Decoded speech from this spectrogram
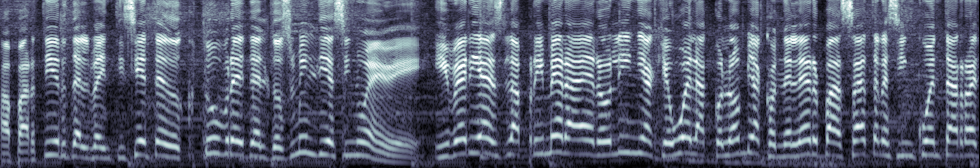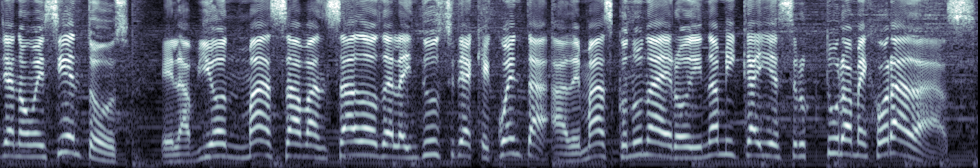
a partir del 27 de octubre del 2019. Iberia es la primera aerolínea que vuela a Colombia con el Airbus A350-900, el avión más avanzado de la industria que cuenta además con una aerodinámica y estructura mejoradas.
